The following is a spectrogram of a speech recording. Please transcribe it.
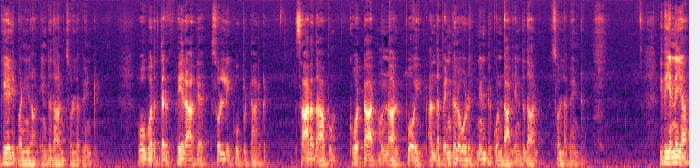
கேலி பண்ணினான் என்று தான் சொல்ல வேண்டும். ஒவ்வொருத்தர் பேராக சொல்லி கூப்பிட்டார்கள். சாரதாவும் கோர்ட்டார் முன்னால் போய் அந்த பெண்களோடு நின்று கொண்டாள் என்றுதான் சொல்ல வேண்டும். இது என்னையா?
